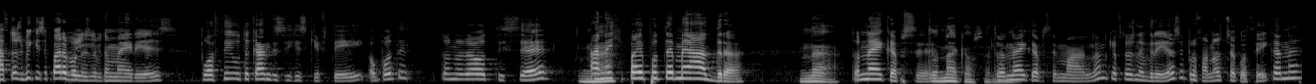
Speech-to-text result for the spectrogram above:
αυτός μπήκε σε πάρα πολλές λεπτομέρειες που αυτή ούτε καν τις είχε σκεφτεί. Οπότε τον ρώτησε αν έχει πάει ποτέ με άντρα. Ναι. Τον έκαψε. Τον έκαψε. Τον λέει. έκαψε μάλλον και αυτός νευρίασε. Προφανώς τσακωθήκανε.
